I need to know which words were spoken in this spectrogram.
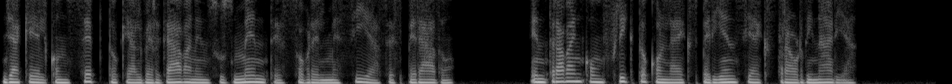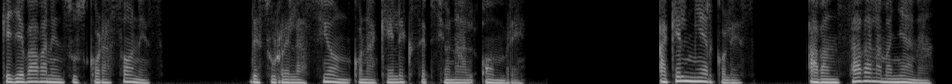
ya que el concepto que albergaban en sus mentes sobre el Mesías esperado entraba en conflicto con la experiencia extraordinaria que llevaban en sus corazones de su relación con aquel excepcional hombre. Aquel miércoles, avanzada la mañana,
